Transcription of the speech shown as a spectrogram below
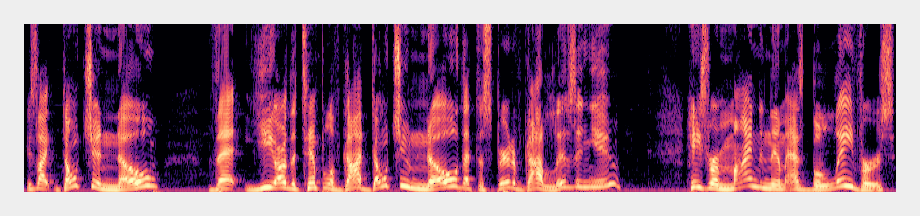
He's like, don't you know that ye are the temple of God? Don't you know that the Spirit of God lives in you? He's reminding them as believers,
